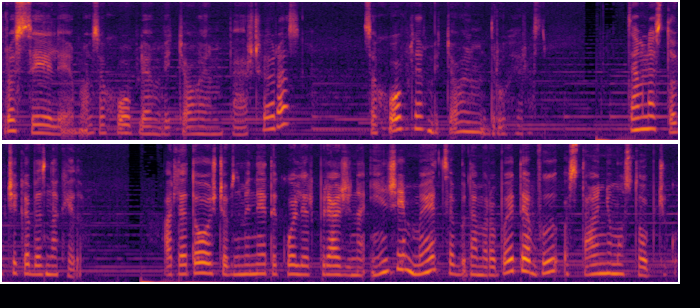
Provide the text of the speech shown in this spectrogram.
Просилюємо, захоплюємо, відтягуємо перший раз, захоплюємо, відтягуємо другий раз. Це в нас стопчики без накиду. А для того, щоб змінити колір пряжі на інший, ми це будемо робити в останньому стопчику.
